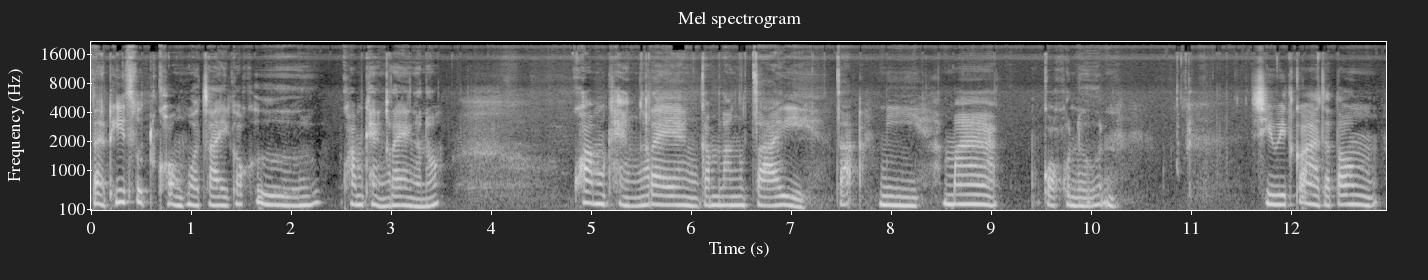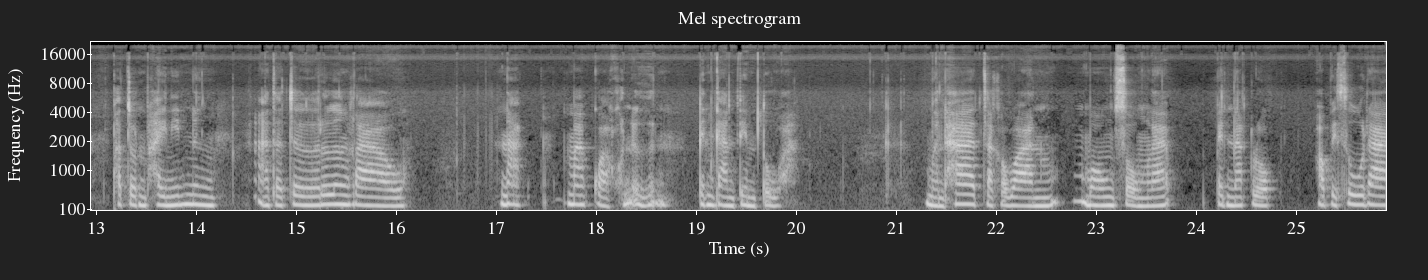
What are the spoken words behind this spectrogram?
แต่ที่สุดของหัวใจก็คือความแข็งแรงอะเนาะความแข็งแรงกำลังใจจะมีมากกว่าคนอื่น ชีวิตก็อาจจะต้องผจญภัยนิดนึง อาจจะเจอเรื่องราว หนักมากกว่าคนอื่น เป็นการเตรียมตัว เหมือนถ้าจักรวาลมองทรงและเป็นนักรบเอาไปสู้ได้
